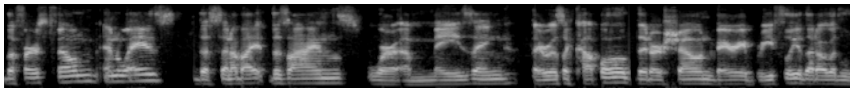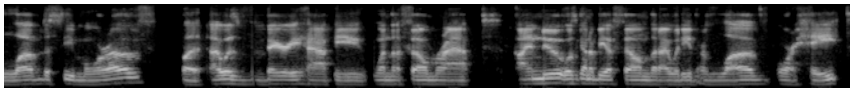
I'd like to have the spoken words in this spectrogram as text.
the first film in ways. The Cenobite designs were amazing. There was a couple that are shown very briefly that I would love to see more of, but I was very happy when the film wrapped. I knew it was going to be a film that I would either love or hate,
